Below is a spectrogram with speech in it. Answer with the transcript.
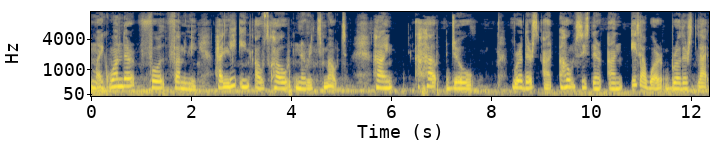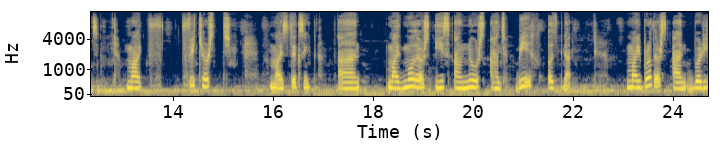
my wonderful family. I live in a house near mouth. I have two brothers and one sister and is our brother's lads. My features my sexing and my mother is a nurse and big hospital. My brothers and very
